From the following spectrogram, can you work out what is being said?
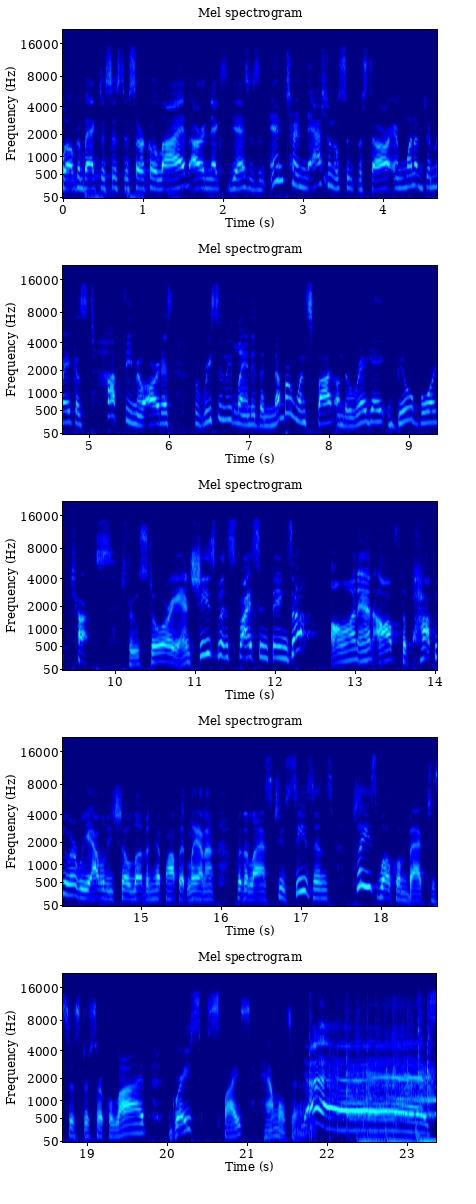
Welcome back to Sister Circle Live. Our next guest is an international superstar and one of Jamaica's top female artists who recently landed the number one spot on the reggae Billboard charts. True story. And she's been spicing things up on and off the popular reality show Love and Hip Hop Atlanta for the last two seasons. Please welcome back to Sister Circle Live, Grace Spice Hamilton. Yes.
